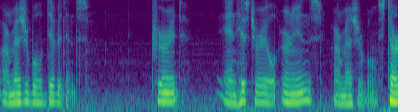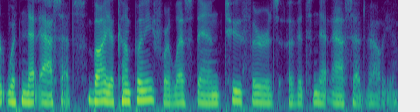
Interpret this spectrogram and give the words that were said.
are measurable dividends. Current and historical earnings are measurable. Start with net assets. Buy a company for less than two thirds of its net asset value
